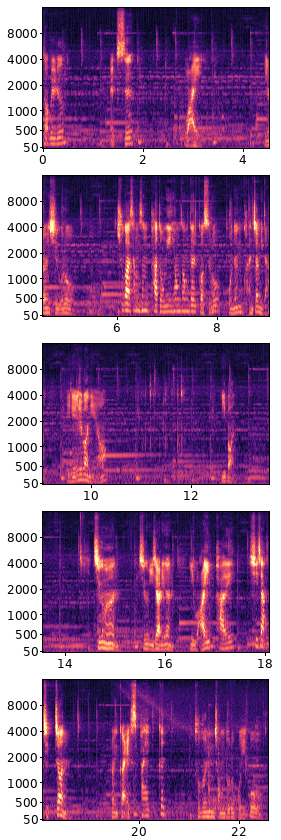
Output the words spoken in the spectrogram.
W, X, Y 이런 식으로 어, 추가 상승 파동이 형성될 것으로 보는 관점이다. 이게 1번이에요. 2번. 지금은 지금 이 자리는 이 Y파의 시작 직전 그러니까 X파의 끝 부분 정도로 보이고 음,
